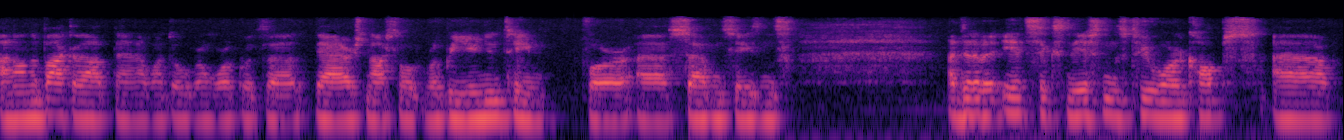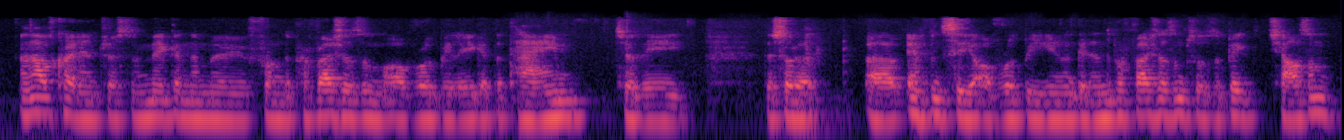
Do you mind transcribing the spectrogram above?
and on the back of that, then I went over and worked with uh, the Irish National Rugby Union team for uh, seven seasons I did about eight Six Nations, two World Cups, uh, and that was quite interesting, making the move from the professionalism of rugby league at the time to the the sort of uh, infancy of rugby union getting into professionalism. So it was a big chasm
